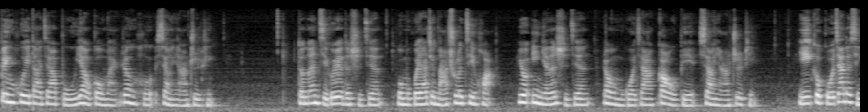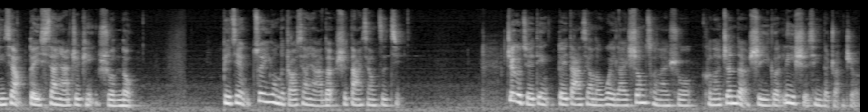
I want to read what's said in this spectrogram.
并呼吁大家不要购买任何象牙制品。短短几个月的时间，我们国家就拿出了计划，用一年的时间让我们国家告别象牙制品，以一个国家的形象对象牙制品说 no。毕竟，最用得着象牙的是大象自己。这个决定对大象的未来生存来说，可能真的是一个历史性的转折。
